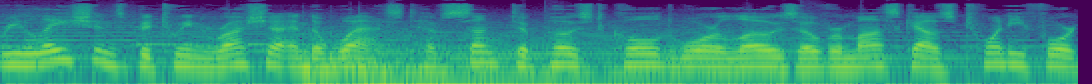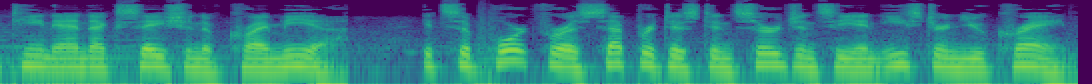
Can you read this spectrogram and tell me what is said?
Relations between Russia and the West have sunk to post-Cold War lows over Moscow's 2014 annexation of Crimea, its support for a separatist insurgency in eastern Ukraine,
